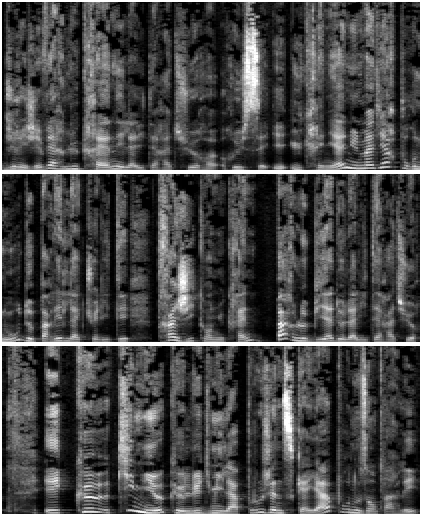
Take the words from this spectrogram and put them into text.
dirigée vers l'Ukraine et la littérature russe et ukrainienne, une manière pour nous de parler de l'actualité tragique en Ukraine par le biais de la littérature. Et que qui mieux que Ludmila Prujenskaya pour nous en parler?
